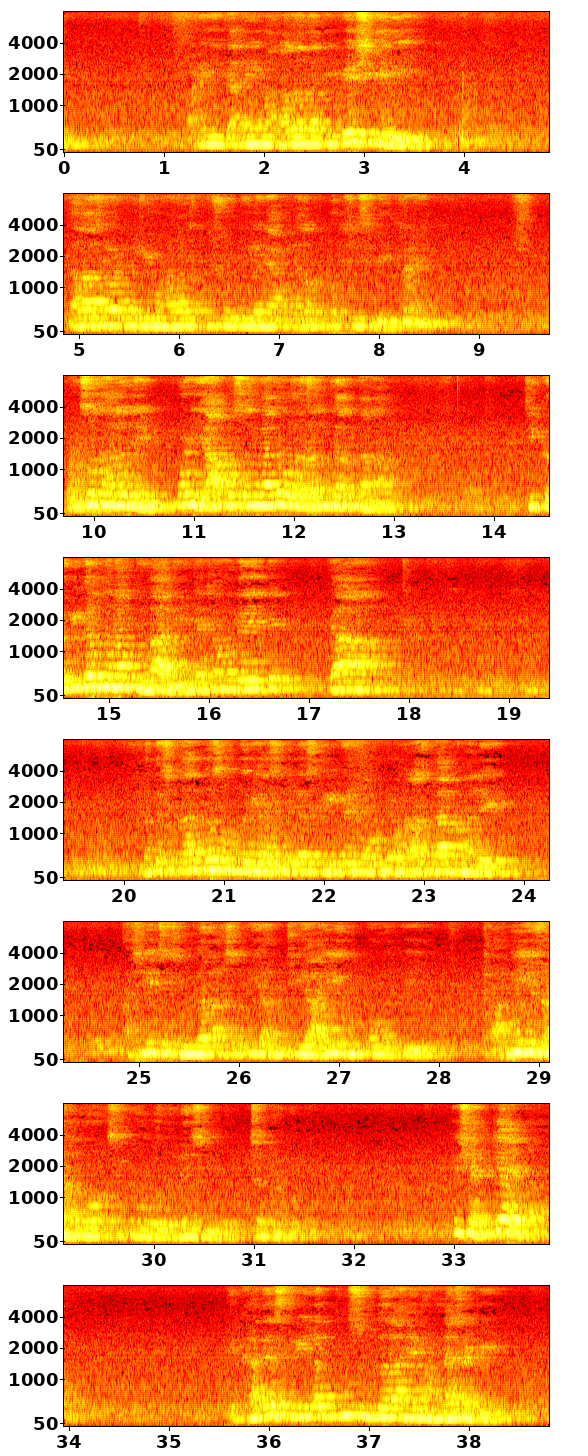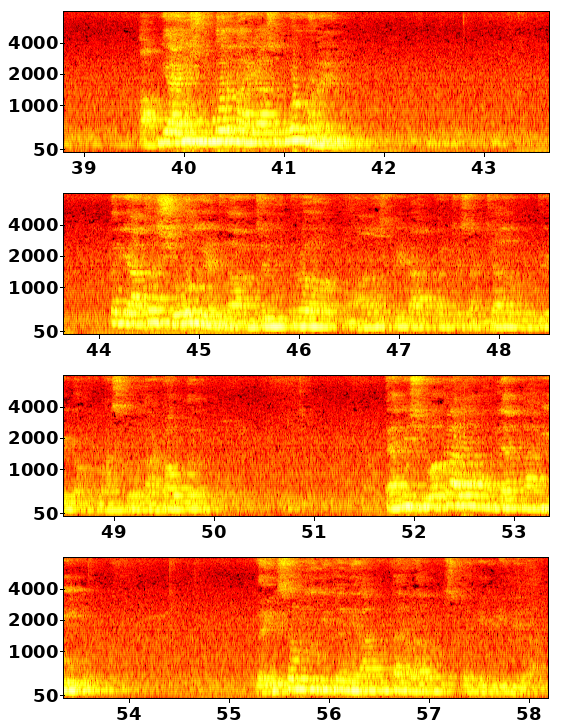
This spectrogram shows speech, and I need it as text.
आणि त्याने महाराजांना ती पेश केली. त्याला असं वाटलं की महाराज खुश होतील आणि आपल्याला बक्षीस देईल. असं झालं नाही. पण या प्रसंगाचं वर्णन करताना जी कवी कल्पना पुढे आली त्याच्यामध्ये ते त्या नकशकांत सौंदर्य असलेल्या स्त्रीकडे पाहून महाराज काय म्हणाले अशीच सुंदर असं ती आमची आई रूप होती आम्हीही झालो असं तो छत्रपती हे शक्य आहे का एखाद्या स्त्रीला तू सुंदर आहे म्हणण्यासाठी आपली आई सुंदर नाही असं कोण म्हणेल तर याचा शोध घेतला आमचे मित्र महाराष्ट्र आर्काचे संचालक होते डॉक्टर भास्कर दाटावकर त्यांनी शिवकाळामधल्या काही गैरसमजुतीचं निराकरण करणारं पुस्तक दिला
